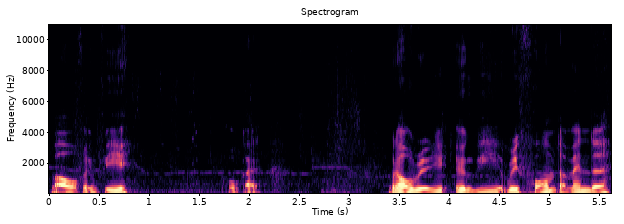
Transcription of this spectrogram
war auch irgendwie oh geil. Oder auch irgendwie reformt am Ende.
